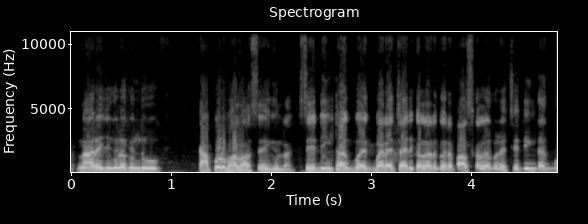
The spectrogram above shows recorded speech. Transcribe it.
আপনার এইগুলো কিন্তু কাপড় ভালো আছে এগুলো। সেটিং থাকব একবারে চার কালার করে পাঁচ কালার করে সেটিং থাকব।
